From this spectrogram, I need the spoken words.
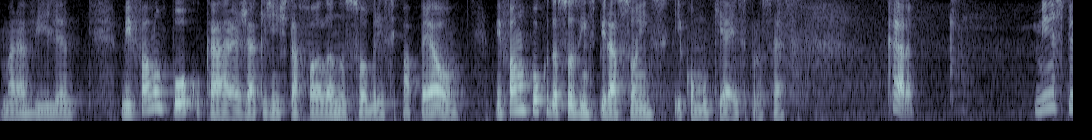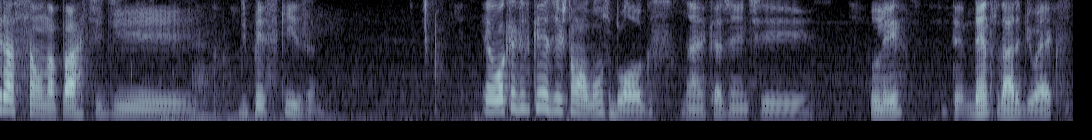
Maravilha. Me fala um pouco, cara, já que a gente está falando sobre esse papel, me fala um pouco das suas inspirações e como que é esse processo. Cara, minha inspiração na parte de, de pesquisa, eu acredito que existam alguns blogs né, que a gente lê dentro da área de UX.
